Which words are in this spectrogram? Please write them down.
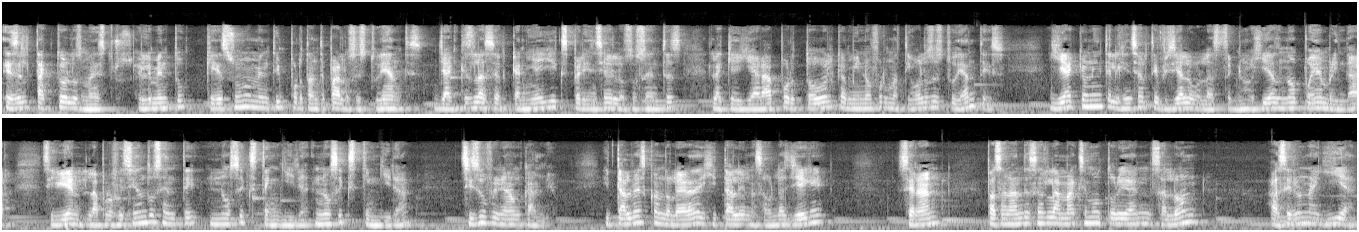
es el tacto de los maestros, elemento que es sumamente importante para los estudiantes, ya que es la cercanía y experiencia de los docentes la que guiará por todo el camino formativo a los estudiantes, ya que una inteligencia artificial o las tecnologías no pueden brindar. Si bien la profesión docente no se extinguirá, no se extinguirá sí sufrirá un cambio. Y tal vez cuando la era digital en las aulas llegue, serán, pasarán de ser la máxima autoridad en el salón a ser una guía,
